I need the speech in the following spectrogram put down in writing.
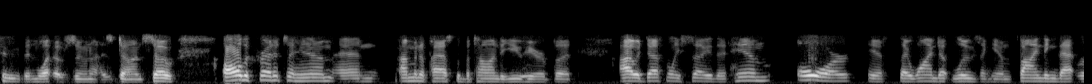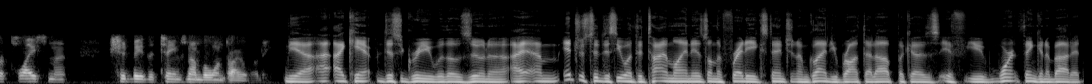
two than what Ozuna has done. So, all the credit to him, and I'm going to pass the baton to you here, but I would definitely say that him, or if they wind up losing him, finding that replacement should be the team's number one priority. Yeah, I, I can't disagree with Ozuna. I, I'm interested to see what the timeline is on the Freddie extension. I'm glad you brought that up because if you weren't thinking about it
